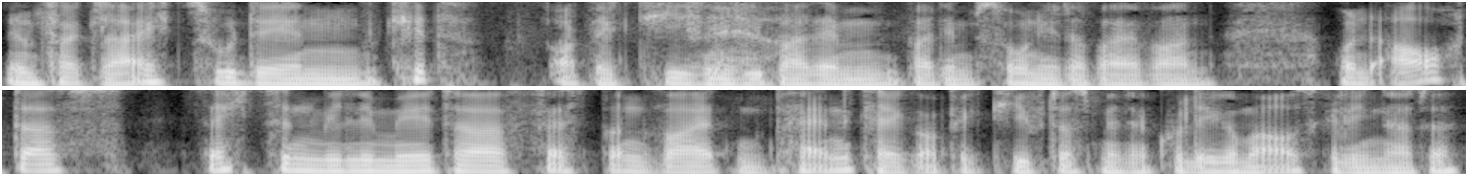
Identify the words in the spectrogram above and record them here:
im Vergleich zu den Kit-Objektiven, Ja. die bei dem, bei dem Sony dabei waren. Und auch das 16 Millimeter Festbrennweiten Pancake-Objektiv, das mir der Kollege mal ausgeliehen hatte,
